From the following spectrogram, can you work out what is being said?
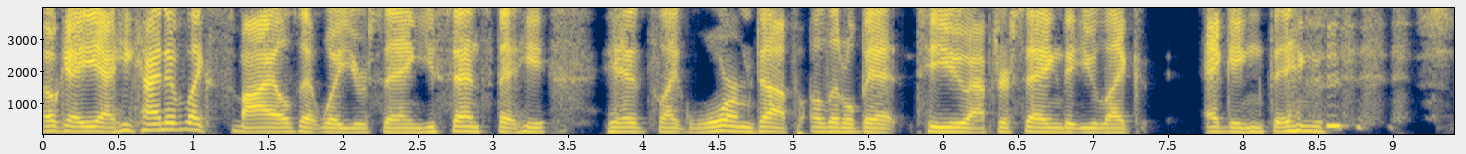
Okay, yeah, he kind of like smiles at what you're saying. You sense that he it's like warmed up a little bit to you after saying that you like egging things.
